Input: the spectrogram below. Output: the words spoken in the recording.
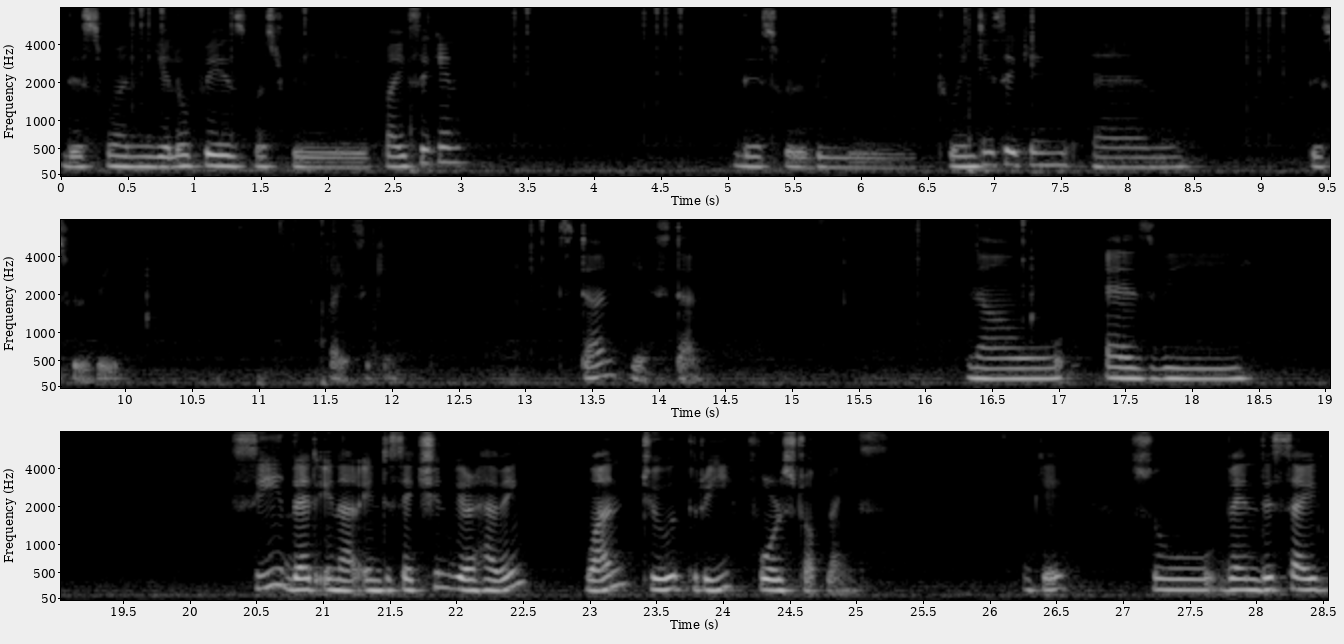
This one yellow phase must be 5 second this will be 20 second and this will be 5 second. It's done? Yes done. Now as we see that in our intersection we are having one two three four stop lines. Okay? So when this side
